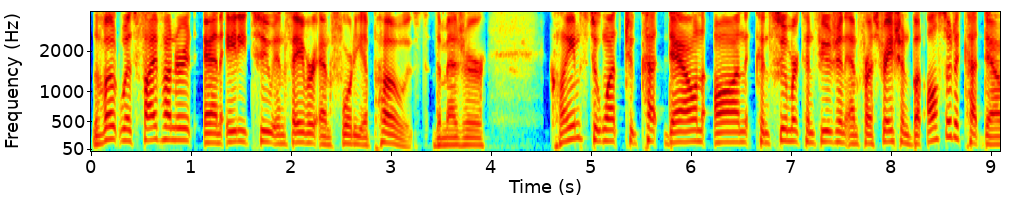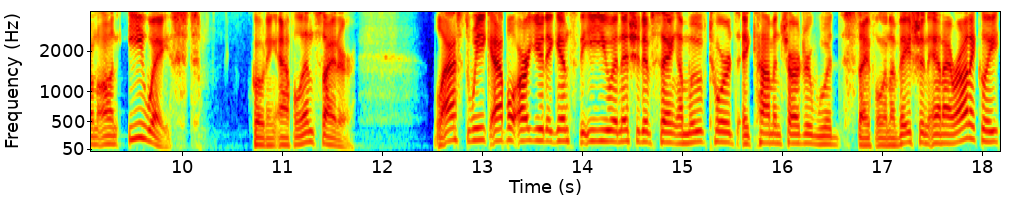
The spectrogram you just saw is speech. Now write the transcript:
The vote was 582 in favor and 40 opposed. The measure claims to want to cut down on consumer confusion and frustration, but also to cut down on e waste. Quoting Apple Insider. Last week, Apple argued against the EU initiative, saying a move towards a common charger would stifle innovation and, ironically,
